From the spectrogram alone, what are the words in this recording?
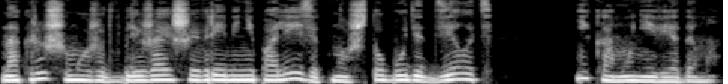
На крышу, может, в ближайшее время не полезет, но что будет делать, никому неведомо.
